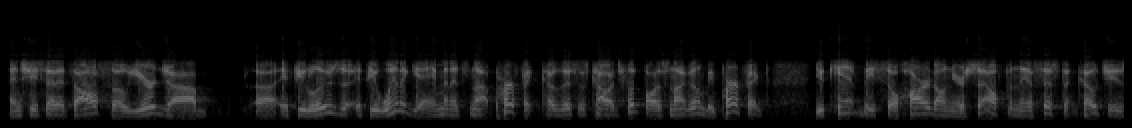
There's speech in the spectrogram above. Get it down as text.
And she said it's also your job uh, if you lose, if you win a game and it's not perfect, because this is college football, it's not going to be perfect. You can't be so hard on yourself and the assistant coaches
